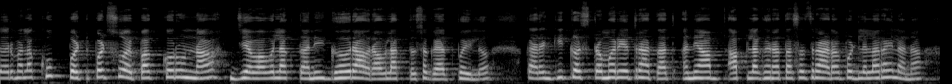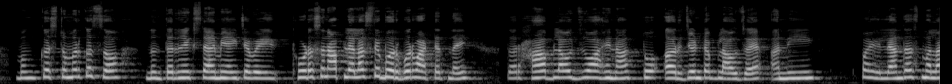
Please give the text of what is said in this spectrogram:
तर मला खूप पटपट स्वयंपाक करून ना जेवावं लागतं आणि घर आवरावं लागतं सगळ्यात पहिलं. कारण की कस्टमर येत राहतात आणि आप आपल्या घरात असाच राडा पडलेला राहिला ना मग कस्टमर कसं नंतर नेक्स्ट टाईम यायच्या वेळी थोडंसं ना आपल्यालाच ते बरोबर वाटत नाही. तर हा ब्लाऊज जो आहे ना तो अर्जंट ब्लाऊज आहे आणि पहिल्यांदाच मला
